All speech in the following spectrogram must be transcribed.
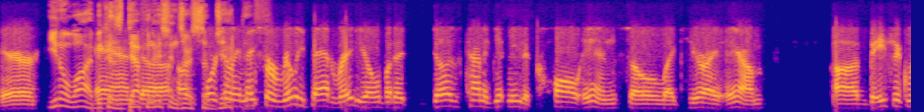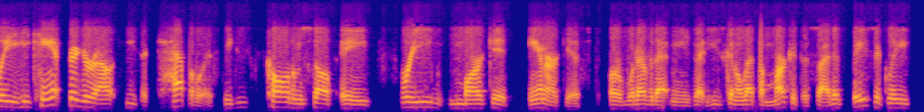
air. You know why? Because And, definitions uh, are unfortunately, subjective. it makes for really bad radio, but it does kind of get me to call in. So, like, here I am. Uh, basically, he can't figure out he's a capitalist. He's calling himself a free market anarchist or whatever that means, that he's going to let the market decide. It's basically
